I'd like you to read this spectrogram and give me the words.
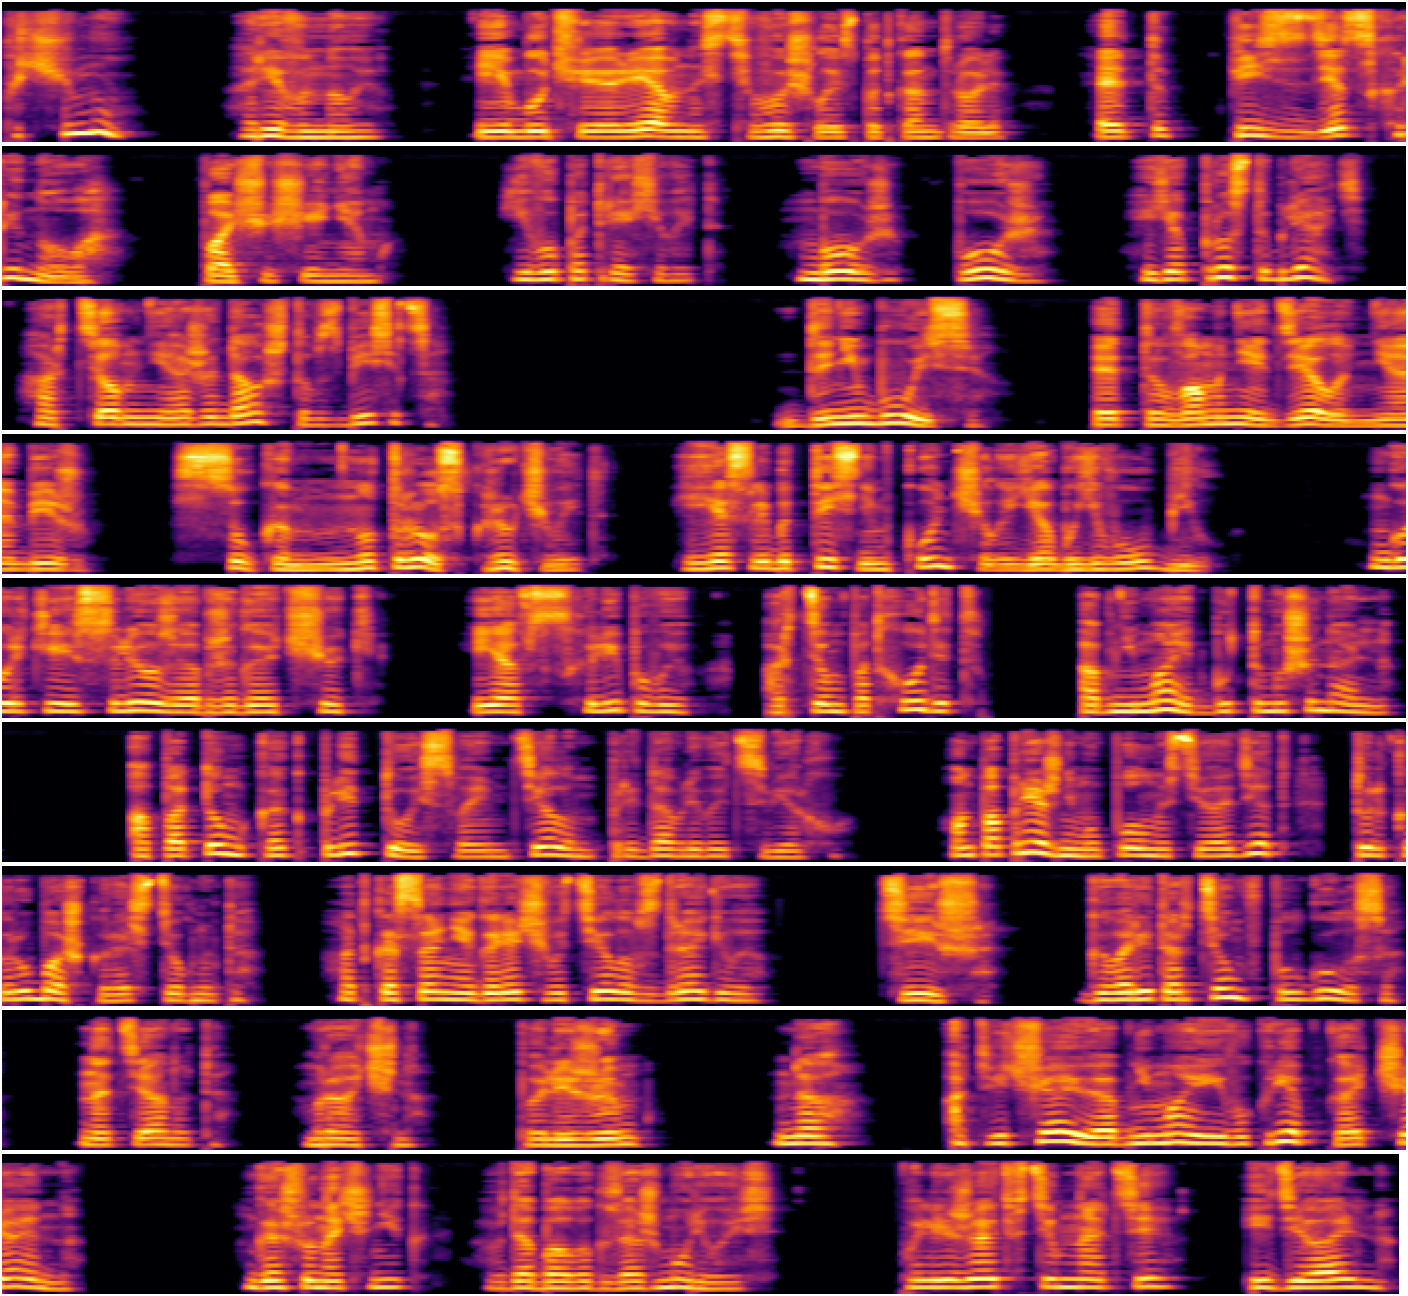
«Почему?» «Ревную. Ебучая ревность вышла из-под контроля. Это пиздец хреново, по ощущениям. Его потряхивает. Боже, боже, я просто, блядь. Артем не ожидал, что взбесится. Да не бойся. Это во мне дело, не обижу. Сука, нутро скручивает. Если бы ты с ним кончила, я бы его убил. Горькие слезы обжигают щеки. Я всхлипываю, Артем подходит, обнимает, будто машинально, а потом как плитой своим телом придавливает сверху. Он по-прежнему полностью одет, только рубашка расстегнута. От касания горячего тела вздрагиваю. «Тише», — говорит Артем в полголоса, натянуто, мрачно. «Полежим?» «Да», — отвечаю и обнимаю его крепко, отчаянно. Гашу ночник, вдобавок зажмуриваюсь. Полежать в темноте идеально.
